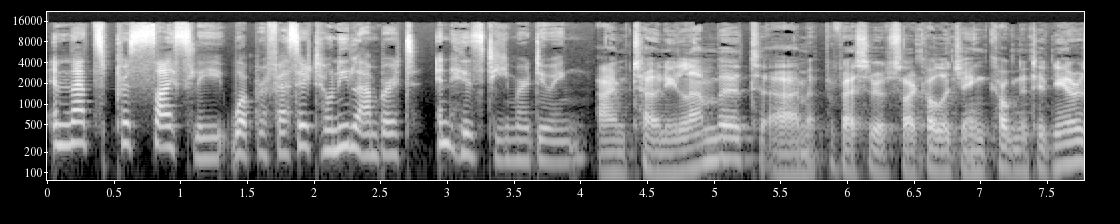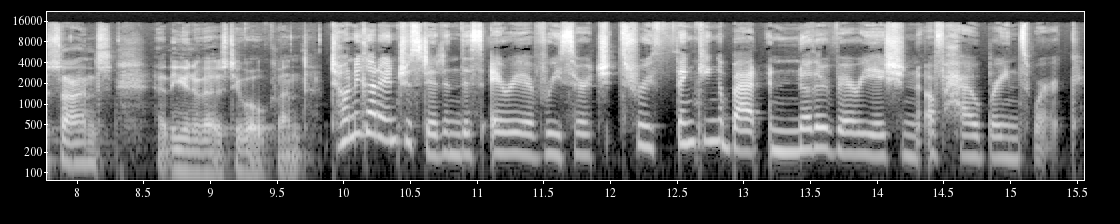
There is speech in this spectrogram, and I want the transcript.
And that's precisely what Professor Tony Lambert and his team are doing. I'm Tony Lambert. I'm a professor of psychology and cognitive neuroscience at the University of Auckland. Tony got interested in this area of research through thinking about another variation of how brains work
